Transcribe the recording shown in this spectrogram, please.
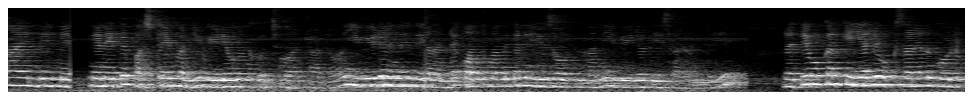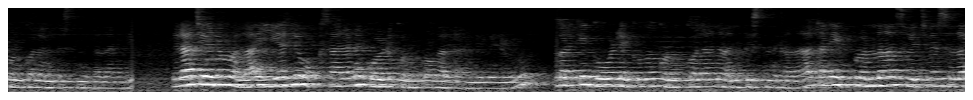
హాయ్ అండి. నేను నేనైతే ఫస్ట్ టైం అండి వీడియో ముందుకు వచ్చి మాట్లాడడం. ఈ వీడియో ఎందుకు తీసానంటే కొంతమందికైనా యూజ్ అవుతుందని ఈ వీడియో తీశానండి ప్రతి ఒక్కరికి ఇయర్లీ ఒకసారైనా గోల్డ్ కొనుక్కోవాలనిపిస్తుంది కదండి. ఇలా చేయడం వల్ల ఇయర్లీ ఒకసారైనా గోల్డ్ కొనుక్కోగలరండి మీరు. ఒకరికి గోల్డ్ ఎక్కువగా కొనుక్కోవాలని అనిపిస్తుంది కదా. కానీ ఇప్పుడున్న సిచ్యువేషన్లో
